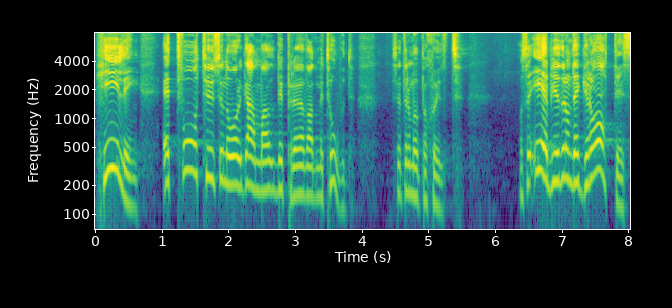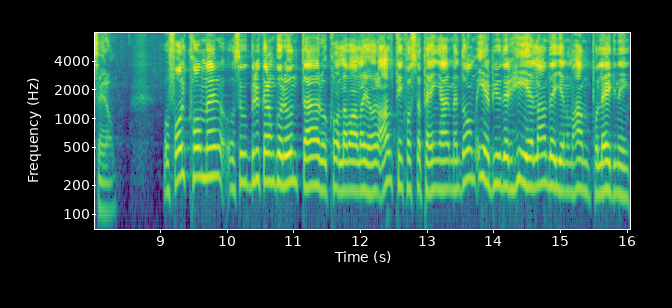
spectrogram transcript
Healing, ett 2000 år gammal beprövad metod. Sätter de upp en skylt. Och så erbjuder de det gratis säger de. Och folk kommer och så brukar de gå runt där och kolla vad alla gör. Allting kostar pengar men de erbjuder helande genom handpåläggning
